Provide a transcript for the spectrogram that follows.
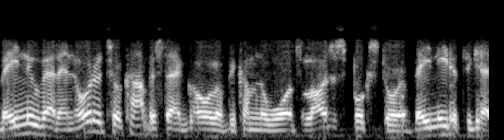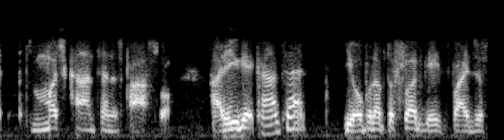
they knew that in order to accomplish that goal of becoming the world's largest bookstore, they needed to get as much content as possible. How do you get content? You open up the floodgates by just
